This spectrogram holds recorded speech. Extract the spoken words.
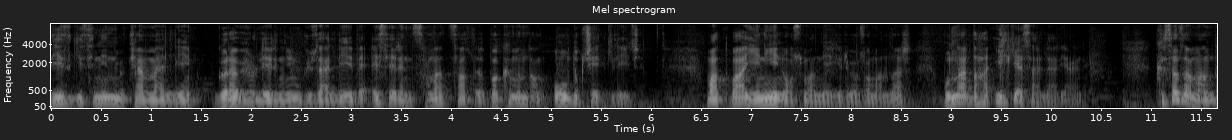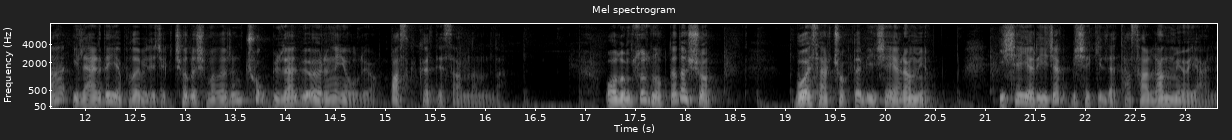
dizgisinin mükemmelliği, gravürlerinin güzelliği ve eserin sanatsallığı bakımından oldukça etkileyici. Matbaa yeni yeni Osmanlı'ya giriyor o zamanlar. Bunlar daha ilk eserler yani. kısa zamanda ileride yapılabilecek çalışmaların çok güzel bir örneği oluyor baskı kalitesi anlamında. Olumsuz nokta da şu. Bu eser çok da bir işe yaramıyor. İşe yarayacak bir şekilde tasarlanmıyor yani.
